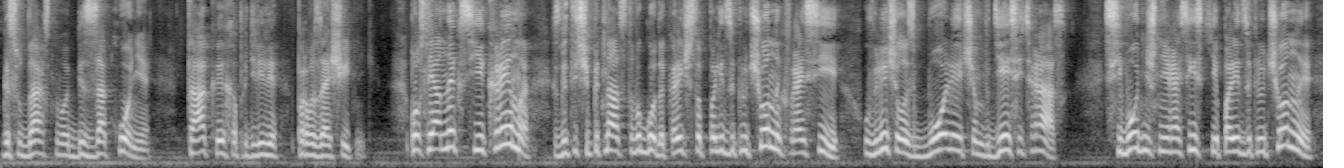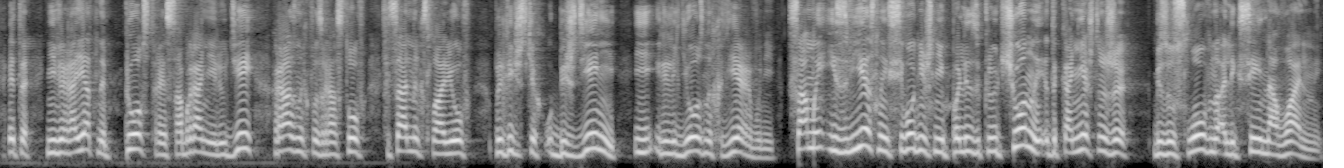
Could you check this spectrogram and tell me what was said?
государственного беззакония. Так их определили правозащитники. После аннексии Крыма с 2015 года количество политзаключенных в России увеличилось более чем в 10 раз. Сегодняшние российские политзаключенные – это невероятно пестрое собрание людей разных возрастов, социальных слоев, политических убеждений и религиозных верований. Самый известный сегодняшний политзаключенный – это, конечно же, безусловно, Алексей Навальный.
